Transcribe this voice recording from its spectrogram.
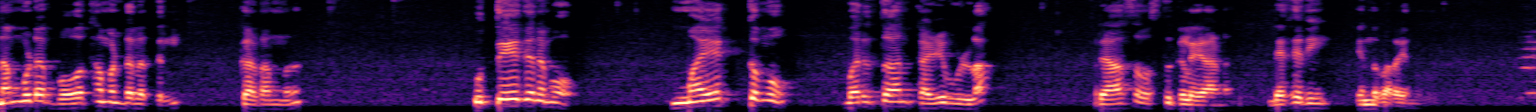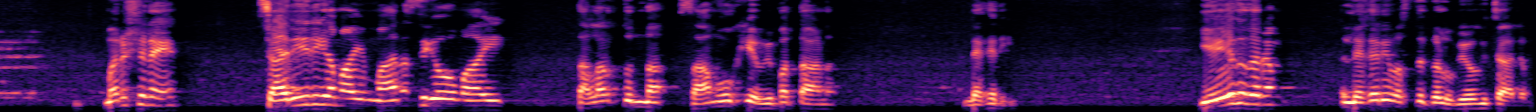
നമ്മുടെ ബോധമണ്ഡലത്തിൽ കടന്ന് ഉത്തേജനമോ മയക്കമോ വരുത്താൻ കഴിവുള്ള രാസവസ്തുക്കളെയാണ് ലഹരി എന്ന് പറയുന്നത്. മനുഷ്യനെ ശാരീരികമായും മാനസികവുമായി തളർത്തുന്ന സാമൂഹ്യ വിപത്താണ് ലഹരി. ഏതുതരം ലഹരി വസ്തുക്കൾ ഉപയോഗിച്ചാലും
